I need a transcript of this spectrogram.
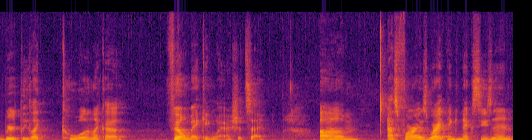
weirdly like cool in like a filmmaking way, I should say. Um, as far as where I think next season,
